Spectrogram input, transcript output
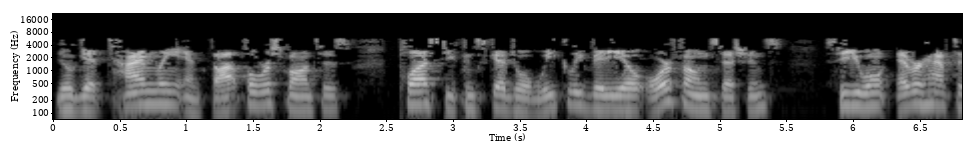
You'll get timely and thoughtful responses. Plus, you can schedule weekly video or phone sessions so you won't ever have to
